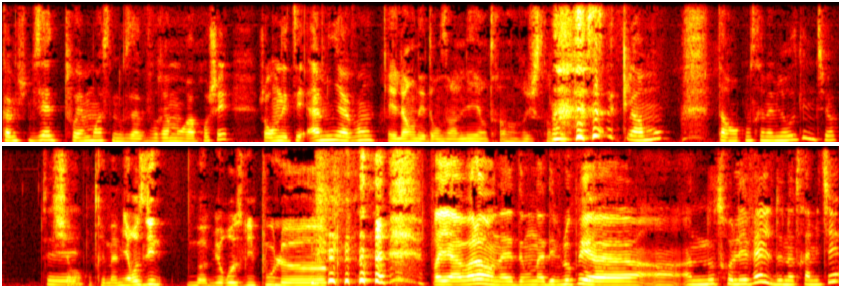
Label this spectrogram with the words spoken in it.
Comme tu disais, toi et moi, ça nous a vraiment rapprochés. Genre, on était amis avant, et là on est dans un lit en train d'enregistrer un podcast clairement. T'as rencontré Mamie Roselyne, tu vois. J'ai rencontré mamie Roselyne mamie Roselyne Poule euh, Enfin, il y a- voilà, on a, on a développé euh, un, un autre level de notre amitié.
